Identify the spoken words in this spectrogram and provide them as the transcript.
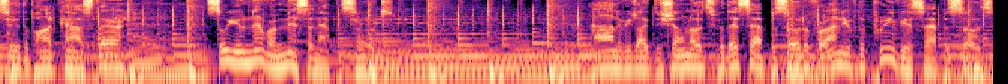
to the podcast there so you never miss an episode. And if you'd like the show notes for this episode or for any of the previous episodes,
